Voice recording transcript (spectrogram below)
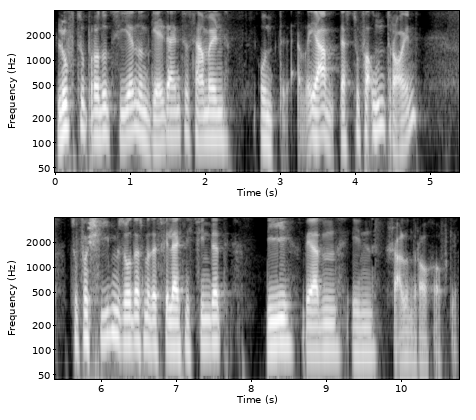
Luft zu produzieren und Geld einzusammeln und ja, das zu veruntreuen, zu verschieben, so dass man das vielleicht nicht findet, die werden in Schall und Rauch aufgehen.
